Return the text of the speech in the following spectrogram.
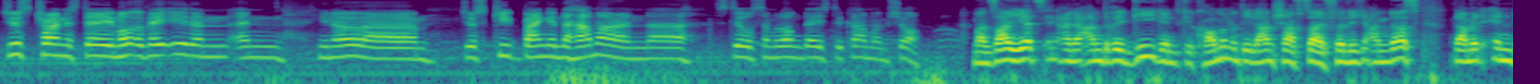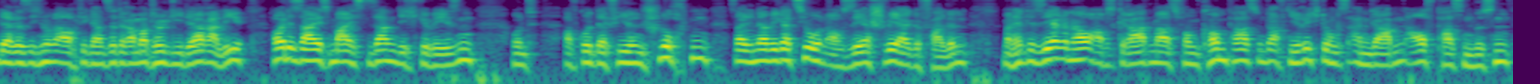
just trying to stay motivated and and you know um, just keep banging the hammer, and uh, still some long days to come, I'm sure. Man sei jetzt in eine andere Gegend gekommen und die Landschaft sei völlig anders. Damit ändere sich nun auch die ganze Dramaturgie der Rallye. Heute sei es meist sandig gewesen und aufgrund der vielen Schluchten sei die Navigation auch sehr schwer gefallen. Man hätte sehr genau aufs Gradmaß vom Kompass und auf die Richtungsangaben aufpassen müssen,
